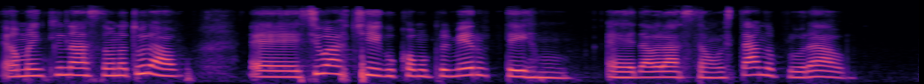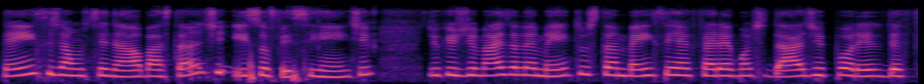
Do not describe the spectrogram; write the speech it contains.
é uma inclinação natural. É, se o artigo, como primeiro termo é, da oração, está no plural, tem-se já um sinal bastante e suficiente de que os demais elementos também se referem à quantidade por ele def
